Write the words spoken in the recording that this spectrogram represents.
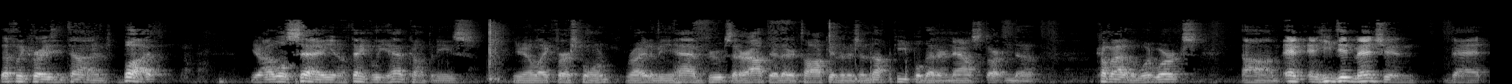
definitely crazy times, but you know, I will say, you know, thankfully you have companies, you know, like First Form, right? I mean, you have groups that are out there that are talking, and there's enough people that are now starting to come out of the woodworks. Um, and, and he did mention that,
